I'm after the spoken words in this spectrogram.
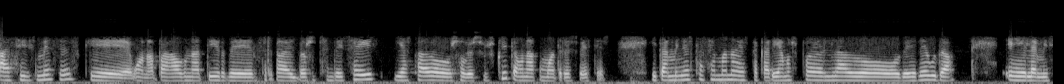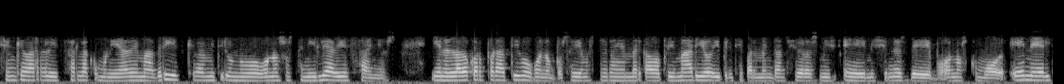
a seis meses que bueno ha pagado una TIR de cerca del 2,86 y ha estado sobresuscrita una como tres veces. Y también esta semana destacaríamos por el lado de deuda eh, la emisión que va a realizar la Comunidad de Madrid, que va a emitir un nuevo bono sostenible a 10 años. Y en el lado corporativo, bueno, pues hoy hemos tenido en el mercado primario y principalmente han sido las eh, emisiones de bonos como Enel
